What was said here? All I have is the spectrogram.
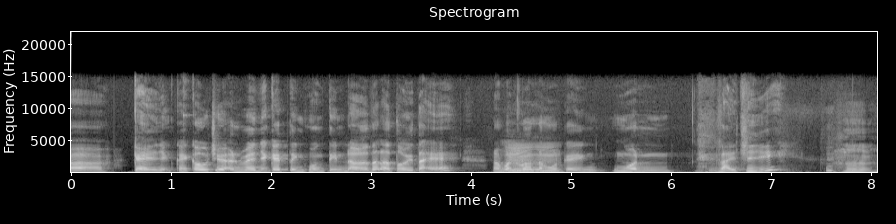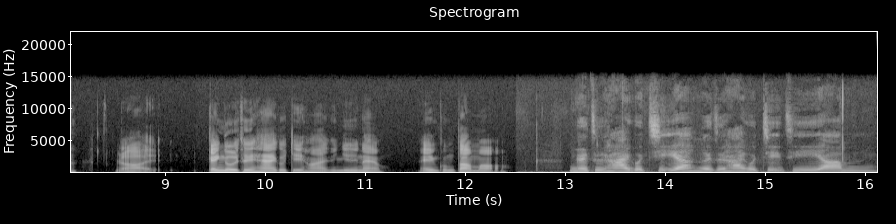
uh, kể những cái câu chuyện về những cái tình huống Tinder rất là tồi tệ nó vẫn ừ. luôn là một cái nguồn giải trí rồi cái người thứ hai của chị Hoài thì như thế nào? Em cũng tò mò. Người thứ hai của chị á người thứ hai của chị thì um...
